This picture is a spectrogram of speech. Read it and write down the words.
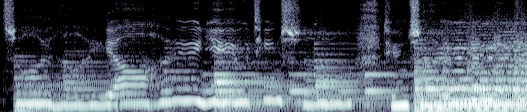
再来也许要天上团聚。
